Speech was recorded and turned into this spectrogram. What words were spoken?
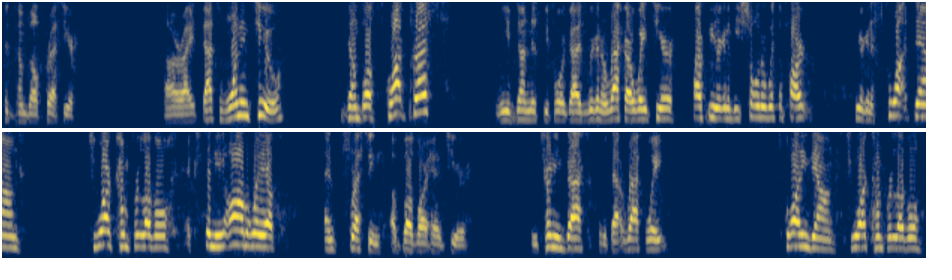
to dumbbell press here. All right, that's one and two. Dumbbell squat press. We've done this before, guys. We're gonna rack our weights here. Our feet are gonna be shoulder width apart. We are gonna squat down to our comfort level, extending all the way up and pressing above our heads here. Returning back with that rack weight, squatting down to our comfort level,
